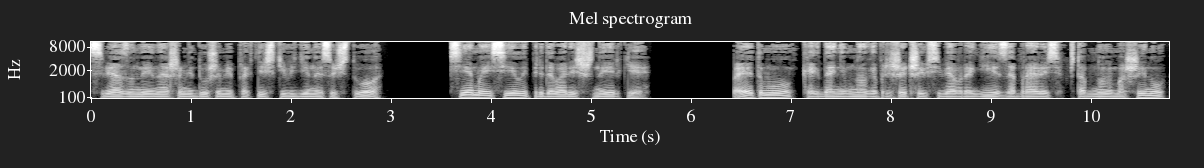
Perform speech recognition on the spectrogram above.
Связанные нашими душами практически в единое существо, все мои силы передавались Шнырьке. Поэтому, когда немного пришедшие в себя враги забрались в штабную машину,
